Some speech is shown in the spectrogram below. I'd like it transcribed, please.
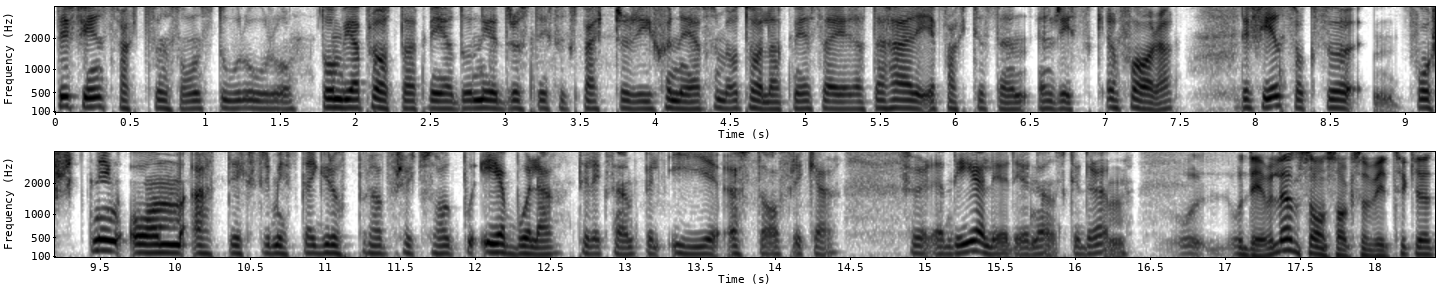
Det finns faktiskt en sån stor oro. De vi har pratat med och nedrustningsexperter i Genève som jag har talat med säger att det här är faktiskt en, en risk, en fara. Det finns också forskning om att extremistiska grupper har försökt få tag på ebola till exempel i Östafrika. För en del är det en önskedröm. Och, och, det är väl en sån sak som vi tycker att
